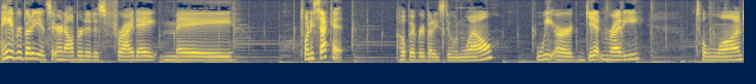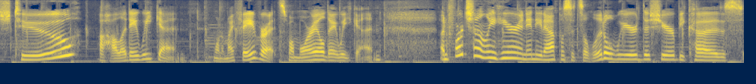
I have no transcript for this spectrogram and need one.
Hey, everybody, it's Erin Albert. It is Friday, May 22nd. Hope everybody's doing well. We are getting ready to launch to a holiday weekend, one of my favorites, Memorial Day weekend. Unfortunately, here in Indianapolis, it's a little weird this year because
